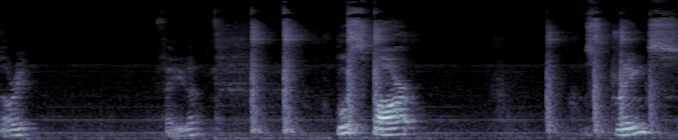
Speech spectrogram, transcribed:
sorry, failure. Bus bar strings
